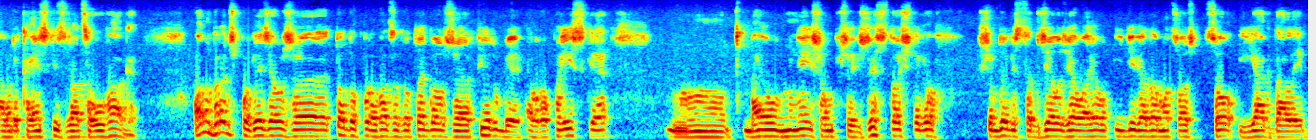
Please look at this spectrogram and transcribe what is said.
amerykańskich zwraca uwagę. On wręcz powiedział, że to doprowadza do tego, że firmy europejskie mm, mają mniejszą przejrzystość tego środowiska, gdzie działają i nie wiadomo co, co i jak dalej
